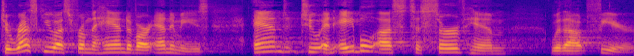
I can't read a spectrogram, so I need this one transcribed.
To rescue us from the hand of our enemies and to enable us to serve him without fear.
